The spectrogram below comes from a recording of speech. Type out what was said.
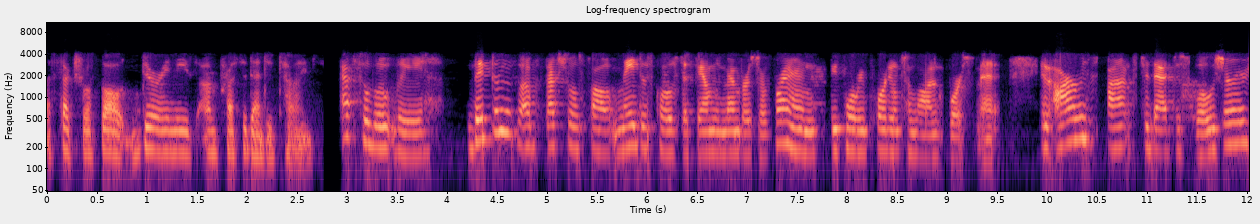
of sexual assault during these unprecedented times? Absolutely. Victims of sexual assault may disclose to family members or friends before reporting to law enforcement. And our response to that disclosure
